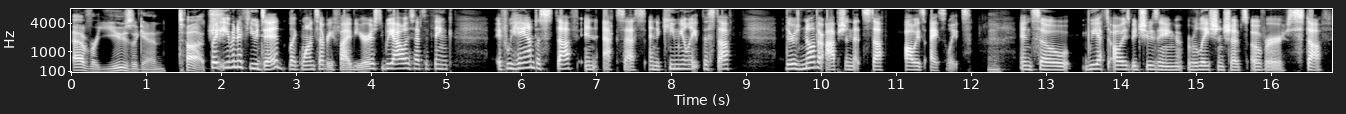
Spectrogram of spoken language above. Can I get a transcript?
ever use again touch But even if you did, like once every five years, we always have to think if we hand to stuff in excess and accumulate the stuff, there's no other option that stuff always isolates. Mm. And so we have to always be choosing relationships over stuff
